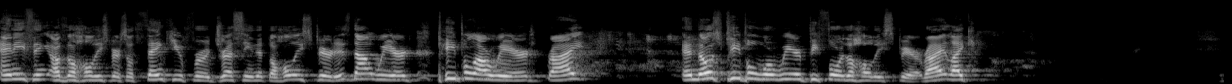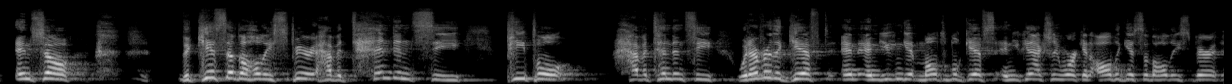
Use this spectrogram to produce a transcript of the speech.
anything of the Holy Spirit. So thank you for addressing that the Holy Spirit is not weird. People are weird, right? And those people were weird before the Holy Spirit, right? Like, and so the gifts of the Holy Spirit have a tendency, people have a tendency, whatever the gift, and, and you can get multiple gifts, and you can actually work in all the gifts of the Holy Spirit,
